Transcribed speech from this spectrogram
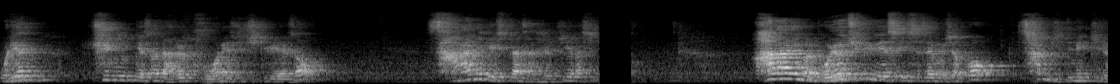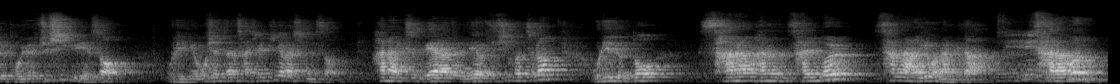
우리는 주님께서 나를 구원해 주시기 위해서 사람이 되시다는 사실을 기억하십니다. 하나님을 보여주기 위해서 이 세상에 오셨고 참 믿음의 길을 보여주시기 위해서 우리에게 오셨다는 사실을 기억하시면서 하나님께서 외아들 내어주신 것처럼 우리들도 사랑하는 삶을 살아가기 원합니다. 사랑은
